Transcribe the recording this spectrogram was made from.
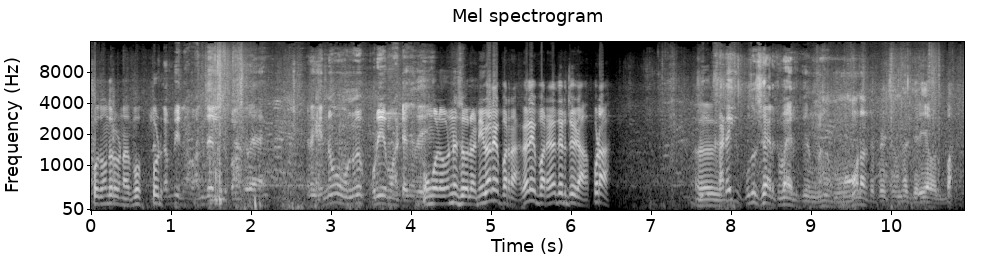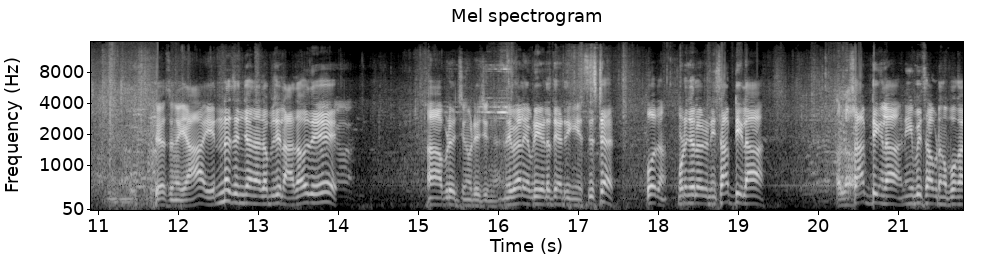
போ தொந்தரவு போ போடு. தம்பி நான் வந்ததுலேருந்து பார்க்குறேன் எனக்கு இன்னும் ஒன்றுமே புரிய மாட்டேங்குது. உங்களை ஒன்றும் சொல்ல நீ வேலையை பாடுறா வேலையை பாரு எடுத்து எடுத்துடா போடா. கடைக்கு புதுசாக இருக்கமா இருக்கு? மோனத்தை பேசுறதா தெரியா வரும்பா பேசுங்க யா என்ன செஞ்சாங்க தப்பு செய்யல. அதாவது ஆ அப்படி வச்சுங்க அப்படி வச்சுங்க. இந்த வேலையை எப்படி எடுத்து எடுத்தீங்க. சிஸ்டர் போதும். முடிஞ்ச அளவு நீ சாப்பிட்டீங்களா? சாப்பிட்டீங்களா? நீங்க போய் சாப்பிடுங்க போங்க.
